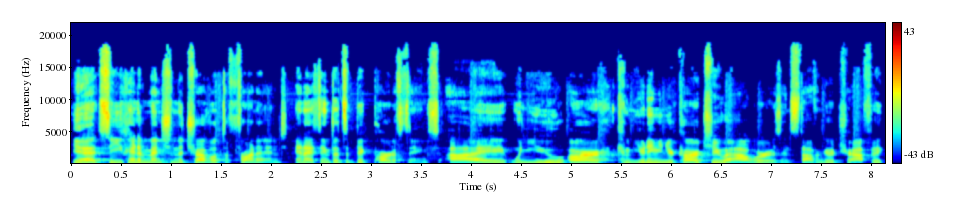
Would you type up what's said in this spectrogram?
Yeah, so you kind of mentioned the travel at the front end, and I think that's a big part of things. I when you are commuting in your car two hours and stop and go traffic,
